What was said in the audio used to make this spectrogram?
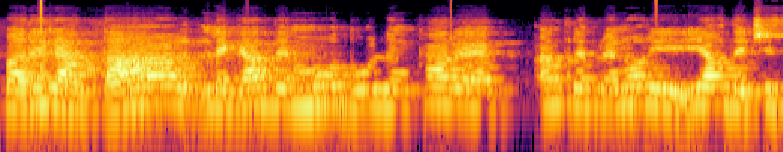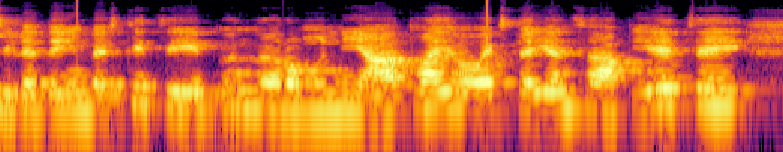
părerea ta legat de modul în care antreprenorii iau deciziile de investiții în România. Tu ai o experiență a pieței, Uh,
